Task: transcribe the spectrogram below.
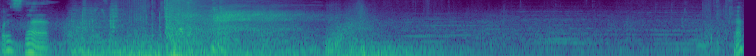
What is that? Okay.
